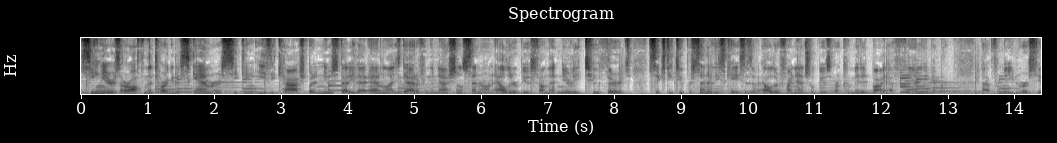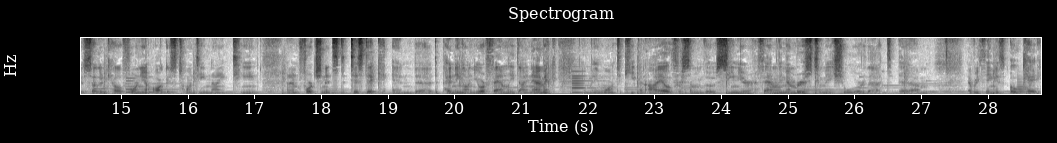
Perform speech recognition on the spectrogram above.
Seniors are often the target of scammers seeking easy cash, but a new study that analyzed data from the National Center on Elder Abuse found that nearly two thirds, 62% of these cases of elder financial abuse, are committed by a family member. That from the University of Southern California, August 2019. An unfortunate statistic, and uh, depending on your family dynamic, you may want to keep an eye out for some of those senior family members to make sure that. Um, everything is okay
